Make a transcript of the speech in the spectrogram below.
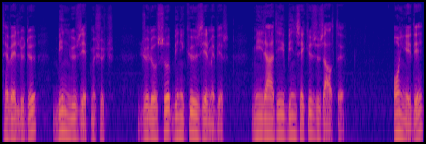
tevellüdü 1173 cülusu 1221 miladi 1806 17.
